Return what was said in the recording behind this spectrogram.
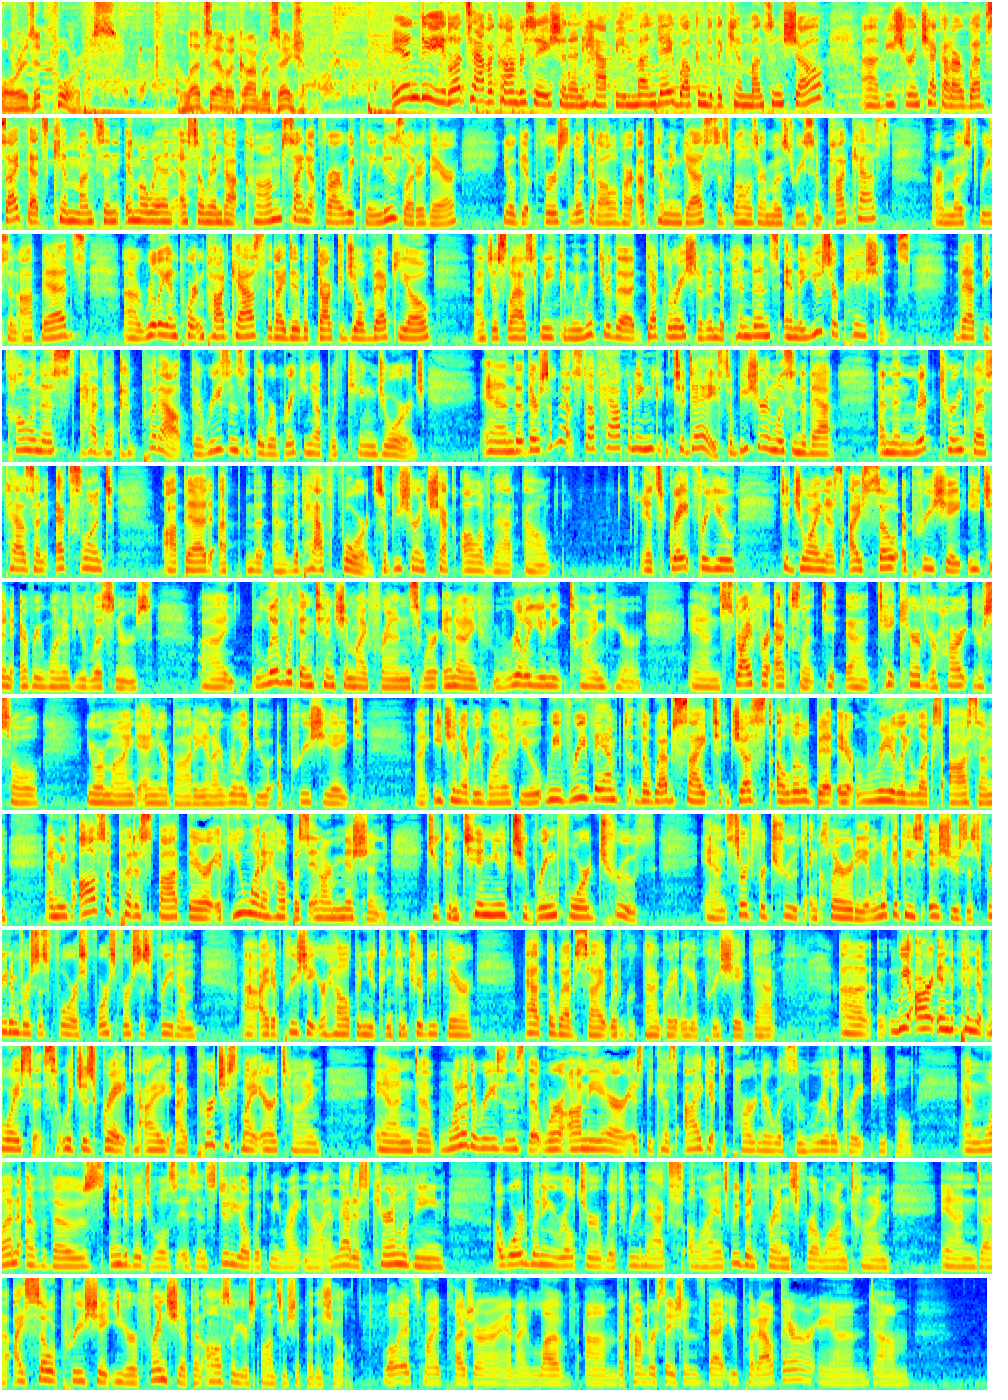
or is it force? Let's have a conversation. Indeed. Let's have a conversation and happy Monday. Welcome to the Kim Monson Show. Uh, be sure and check out our website. That's Kim Monson, M O N S O N dot com. Sign up for our weekly newsletter there. You'll get first look at all of our upcoming guests as well as our most recent podcasts, our most recent op eds. A really important podcast that I did with Dr. Jill Vecchio uh, just last week, and we went through the Declaration of Independence and the usurpations that the colonists had, put out, the reasons that they were breaking up with King George. And there's some of that stuff happening today. So be sure and listen to that. And then Rick Turnquist has an excellent op ed, the, uh, the Path Forward. So be sure and check all of that out. It's great for you to join us. I so appreciate each and every one of you listeners. Uh, live with intention, my friends. We're in a really unique time here. And strive for excellence. T- uh, take care of your heart, your soul, your mind, and your body. And I really do appreciate uh, each and every one of you. We've revamped the website just a little bit. It really looks awesome. And we've also put a spot there if you want to help us in our mission to continue to bring forward truth and search for truth and clarity and look at these issues as freedom versus force, force versus freedom. Uh, I'd appreciate your help, and you can contribute there at the website. Would uh, greatly appreciate that. Uh, we are independent voices, which is great. I, I purchased my airtime, and uh, one of the reasons that we're on the air is because I get to partner with some really great people. And one of those individuals is in studio with me right now, and that is Karen Levine award winning realtor with REMAX Alliance. We've been friends for a long time. And uh, I so appreciate your friendship and also your sponsorship of the show. Well, it's my pleasure, and I love um, the conversations that you put out there, and um,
